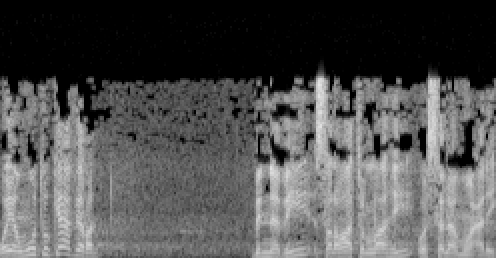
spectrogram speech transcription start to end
ويموت كافرا. بالنبي صلوات الله وسلامه عليه.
